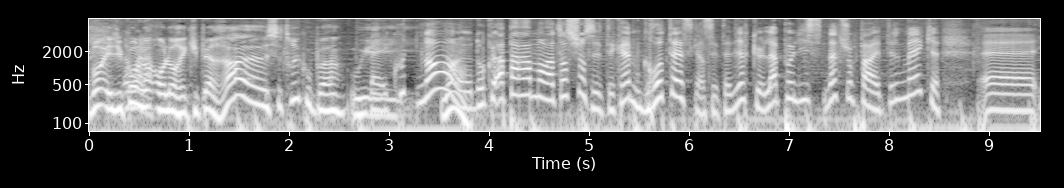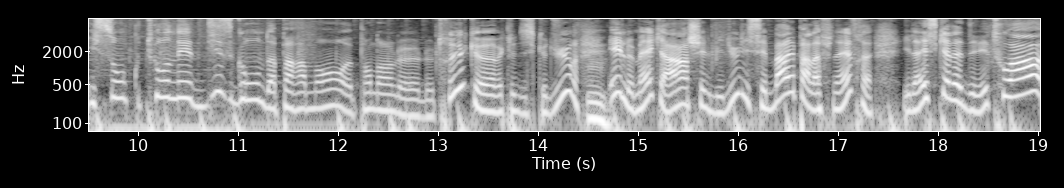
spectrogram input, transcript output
Bon, et du coup, on Voilà. le- on, le récupérera, euh, ce truc, ou pas Oui. Bah écoute, non, Non. euh, donc apparemment, attention, c'était quand même grotesque, hein, c'est-à-dire que la police n'a toujours pas arrêté le mec, Euh, ils sont tournés 10 secondes apparemment pendant le, le truc avec le disque dur, Mm. et le mec a arraché le bidule, il s'est barré par la fenêtre, il a escaladé les toits,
